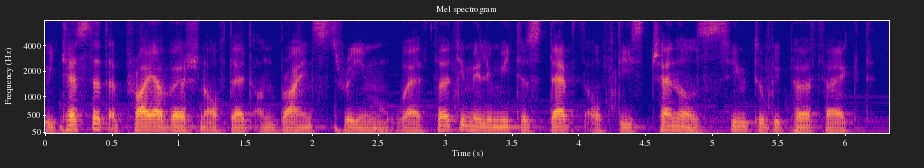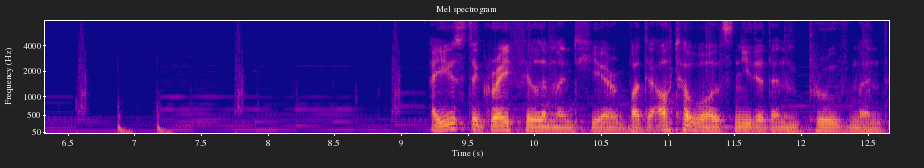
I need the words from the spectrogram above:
We tested a prior version of that on Brian's stream, where 30mm depth of these channels seemed to be perfect. I used a grey filament here, but the outer walls needed an improvement.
